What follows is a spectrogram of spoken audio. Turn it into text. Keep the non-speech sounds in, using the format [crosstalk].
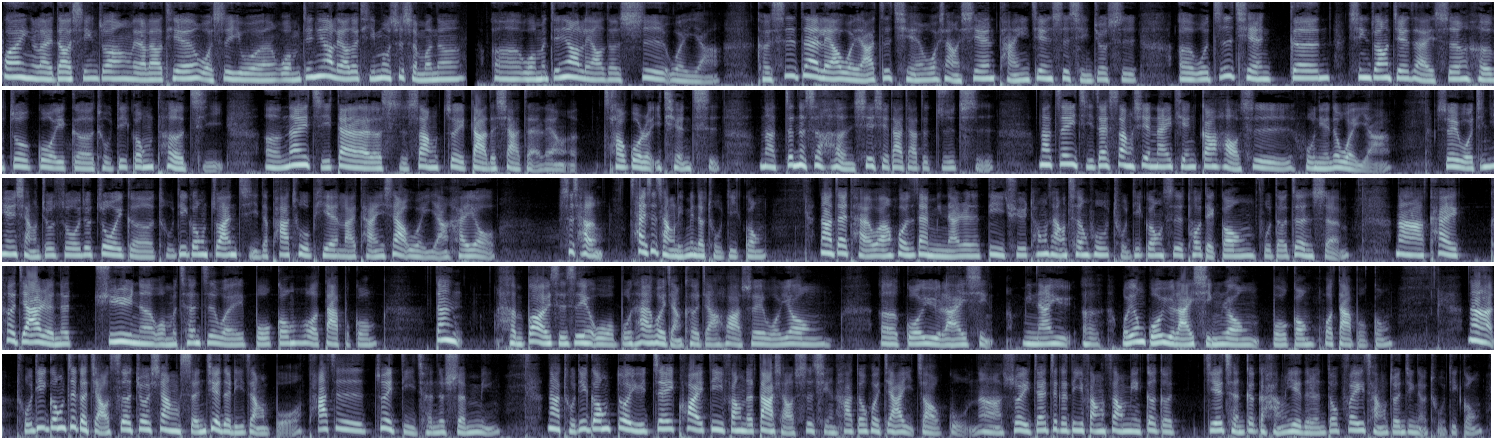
欢迎来到新庄聊聊天，我是怡文。我们今天要聊的题目是什么呢？呃，我们今天要聊的是尾牙。可是，在聊尾牙之前，我想先谈一件事情，就是呃，我之前跟新庄接仔生合作过一个土地公特辑，呃，那一集带来了史上最大的下载量，超过了一千次。那真的是很谢谢大家的支持。那这一集在上线那一天，刚好是虎年的尾牙。所以我今天想就说，就做一个土地公专辑的 Part Two 篇，来谈一下尾牙，还有市场菜市场里面的土地公。那在台湾或者是在闽南人的地区，通常称呼土地公是偷地公、福德正神。那看客家人的区域呢，我们称之为伯公或大伯公。但很不好意思，是因为我不太会讲客家话，所以我用呃国语来形闽南语，呃，我用国语来形容伯公或大伯公。那土地公这个角色就像神界的里长伯，他是最底层的神明。那土地公对于这一块地方的大小事情，他都会加以照顾。那所以在这个地方上面，各个阶层、各个行业的人都非常尊敬的土地公。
